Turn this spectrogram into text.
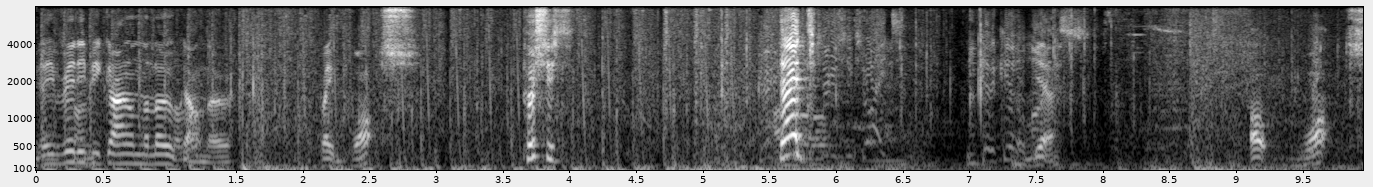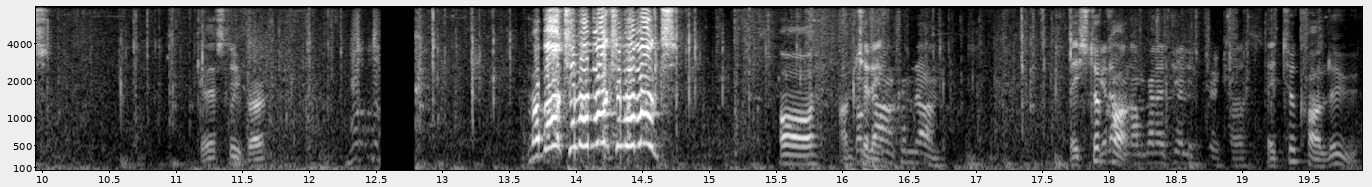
Should they really be going on the low ground though? Wait, what? Push this! Dead! Six right. You could have killed him. Yes. Oh, what? Get this loot, bro. My box! My box! My box! Oh, I'm Come down, come down. They took Get our. I'm gonna jelly straight. They took our loot.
